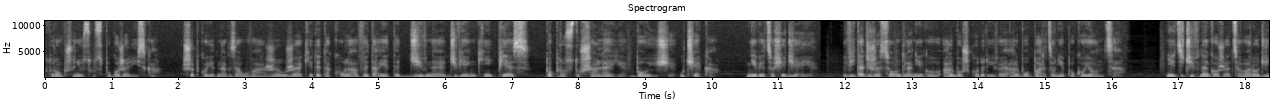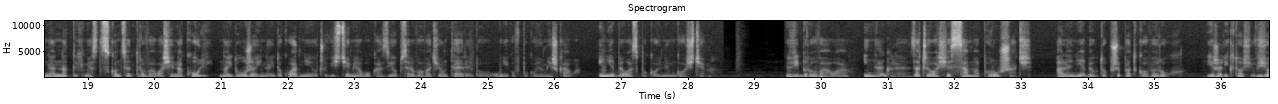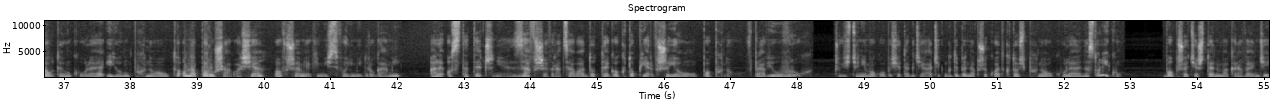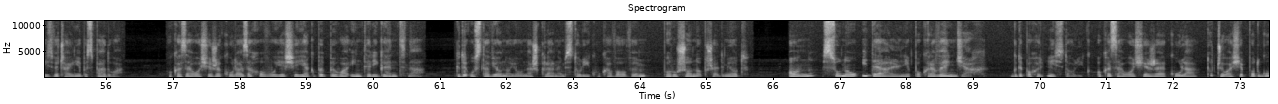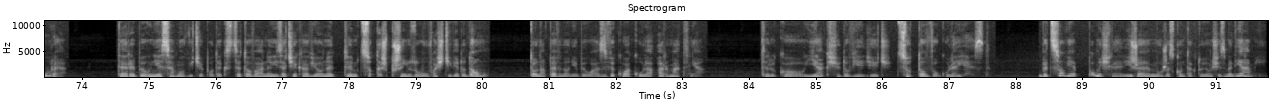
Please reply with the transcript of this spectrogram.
którą przyniósł z pogorzeliska. Szybko jednak zauważył, że kiedy ta kula wydaje te dziwne dźwięki, pies po prostu szaleje, boi się, ucieka, nie wie co się dzieje. Widać, że są dla niego albo szkodliwe, albo bardzo niepokojące. Nic dziwnego, że cała rodzina natychmiast skoncentrowała się na kuli. Najdłużej i najdokładniej oczywiście miał okazję obserwować ją Tery, bo u niego w pokoju mieszkała. I nie była spokojnym gościem. Wibrowała i nagle zaczęła się sama poruszać, ale nie był to przypadkowy ruch. Jeżeli ktoś wziął tę kulę i ją pchnął, to ona poruszała się, owszem, jakimiś swoimi drogami, ale ostatecznie zawsze wracała do tego, kto pierwszy ją popchnął, wprawił w ruch. Oczywiście nie mogłoby się tak dziać, gdyby na przykład ktoś pchnął kulę na stoliku, bo przecież ten ma krawędzie i zwyczajnie by spadła. Okazało się, że kula zachowuje się jakby była inteligentna. Gdy ustawiono ją na szklanym stoliku kawowym, poruszono przedmiot, on sunął idealnie po krawędziach. Gdy pochylili stolik, okazało się, że kula toczyła się pod górę. Terry był niesamowicie podekscytowany i zaciekawiony tym, co też przyniósł właściwie do domu. To na pewno nie była zwykła kula armatnia. Tylko jak się dowiedzieć, co to w ogóle jest? Betsowie pomyśleli, że może skontaktują się z mediami.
